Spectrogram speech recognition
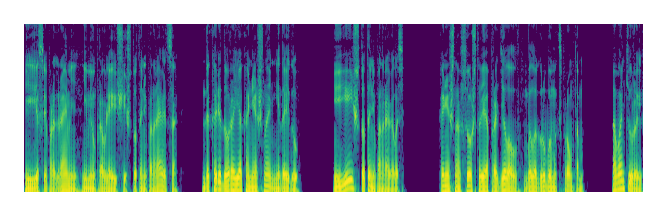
И если программе, ими управляющей, что-то не понравится, до коридора я, конечно, не дойду. И ей что-то не понравилось. Конечно, все, что я проделал, было грубым экспромтом, авантюрой,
